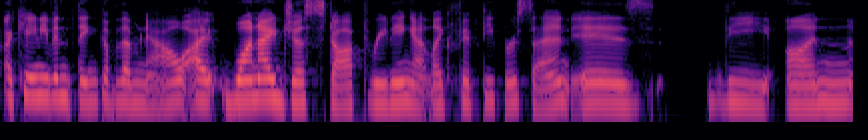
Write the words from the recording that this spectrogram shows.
I can't even think of them now. I one I just stopped reading at like 50% is the un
